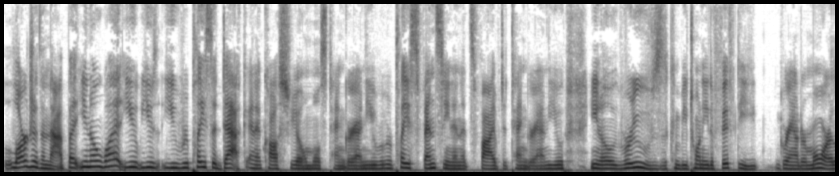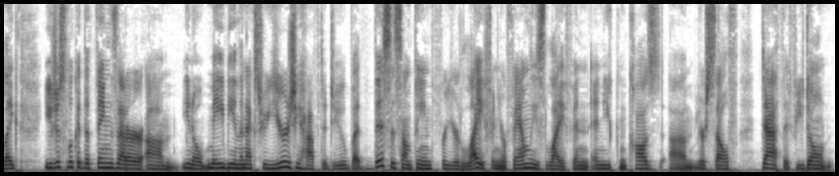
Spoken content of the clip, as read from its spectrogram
larger than that. But you know what? You you you replace a deck and it costs you almost ten grand. You replace fencing and it's five to ten grand. You you know roofs can be twenty to fifty grand or more. Like you just look at the things that are um, you know maybe in the next few years you have to do, but this is something for your life and your family's life, and and you can cause um, yourself death if you don't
